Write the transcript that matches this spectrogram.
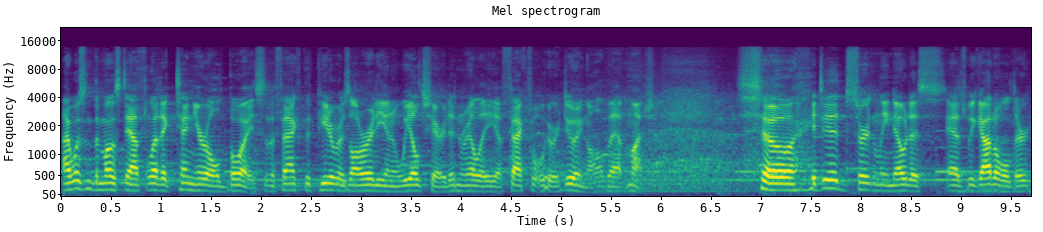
I wasn't the most athletic 10 year old boy, so the fact that Peter was already in a wheelchair didn't really affect what we were doing all that much. So I did certainly notice as we got older,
